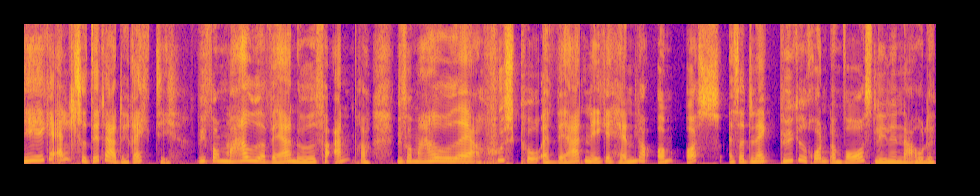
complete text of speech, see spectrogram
det er ikke altid det, der er det rigtige. Vi får meget ud af at være noget for andre. Vi får meget ud af at huske på, at verden ikke handler om os. Altså, den er ikke bygget rundt om vores lille navle.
